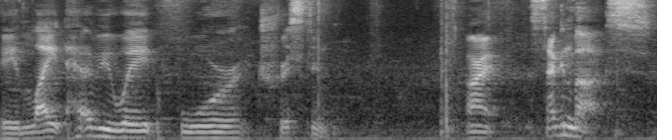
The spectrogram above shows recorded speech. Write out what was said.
A light heavyweight for Tristan. All right, second box.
